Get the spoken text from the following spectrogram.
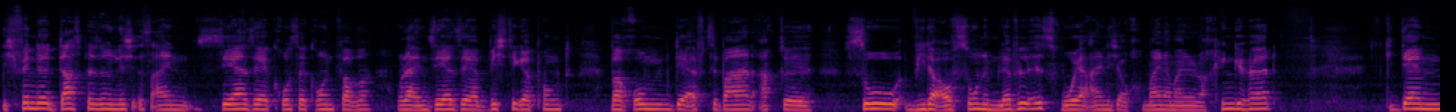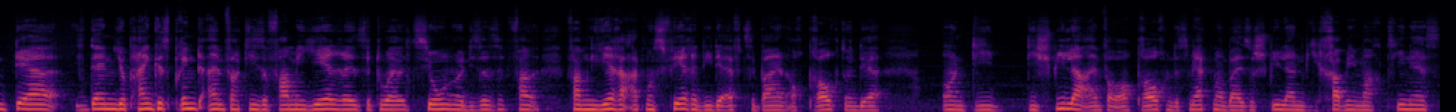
ich finde, das persönlich ist ein sehr, sehr großer Grund, warum, oder ein sehr, sehr wichtiger Punkt, warum der FC Bayern aktuell so wieder auf so einem Level ist, wo er eigentlich auch meiner Meinung nach hingehört. Denn der, denn Jupp Heynckes bringt einfach diese familiäre Situation oder diese familiäre Atmosphäre, die der FC Bayern auch braucht und der und die die Spieler einfach auch brauchen. Das merkt man bei so Spielern wie Javi Martinez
